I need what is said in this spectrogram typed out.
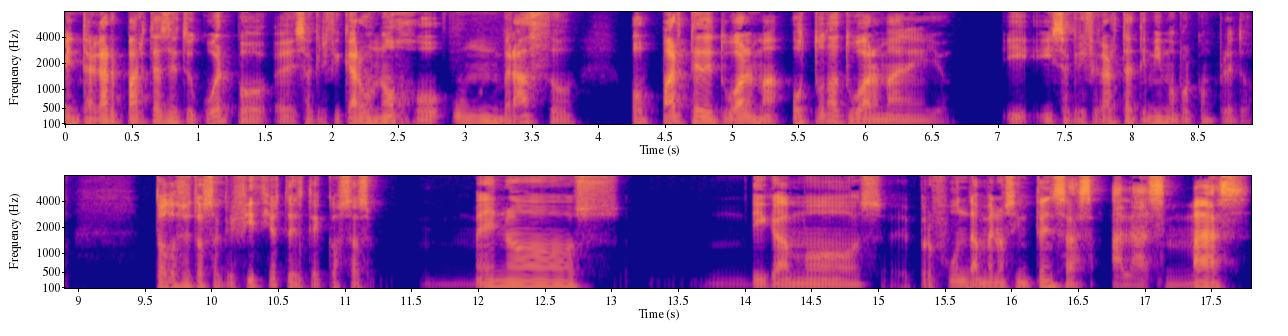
entregar partes de tu cuerpo, eh, sacrificar un ojo, un brazo, o parte de tu alma, o toda tu alma en ello, y, sacrificarte a ti mismo por completo. Todos estos sacrificios, desde cosas menos, digamos, eh, profundas, menos intensas, a las más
